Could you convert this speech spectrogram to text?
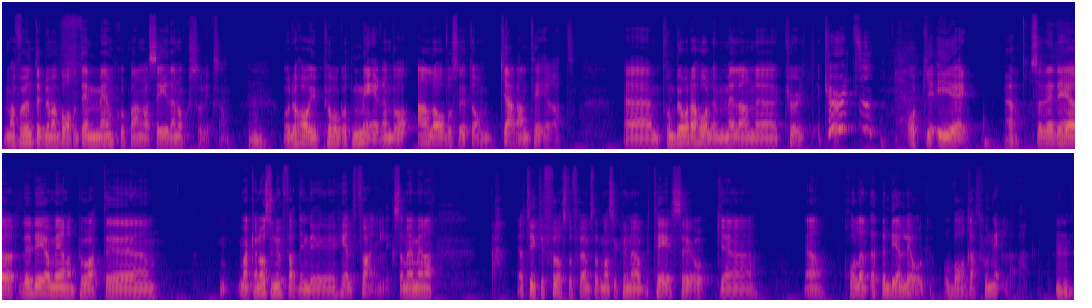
Man får ju inte glömma bort att det är människor på andra sidan också liksom. Mm. Och det har ju pågått mer än vad alla av oss vet om, garanterat. Eh, från båda hållen, mellan eh, Kurt, Kurt och EA. Ja. Så det är det, jag- det är det jag menar på att eh, man kan ha sin uppfattning, det är helt fine liksom. Men jag menar, jag tycker först och främst att man ska kunna bete sig och eh, ja, hålla en öppen dialog och vara rationella. Mm.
